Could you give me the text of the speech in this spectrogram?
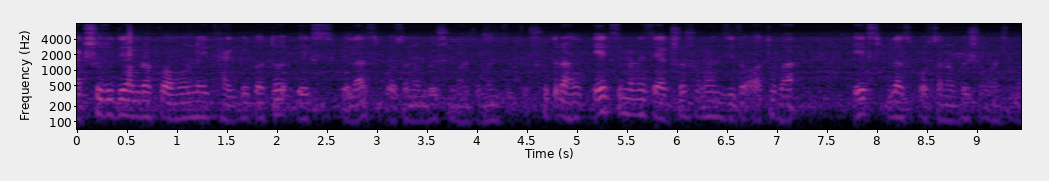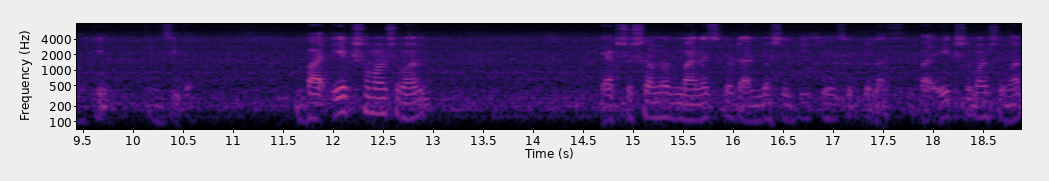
একশো যদি আমরা কমন নেই, থাকবে কত? এক্স প্লাস পঁচানব্বই সমান সমান জিরো সুতরাং এক্স মাইনাস একশো সমান জিরো অথবা এক্স প্লাস পঁচানব্বই সমান সমান কি? জিরো বা এক্স সমান সমান একশো সামনে মাইনাস ছিল ডান পাশে গিয়ে কী হয়েছে? প্লাস বা এক্স সমান সমান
